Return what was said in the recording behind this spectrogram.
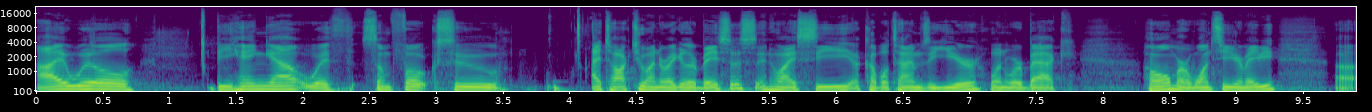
I will be hanging out with some folks who I talk to on a regular basis and who I see a couple times a year when we're back home or once a year maybe. Uh,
